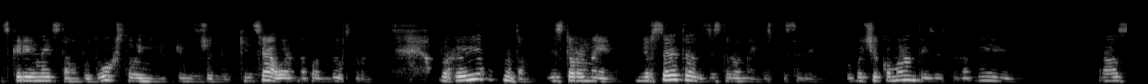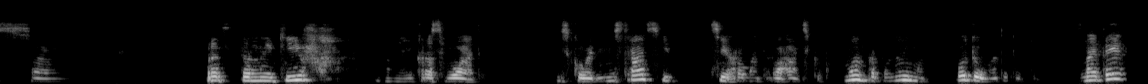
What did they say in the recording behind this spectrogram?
з керівництвом або двохсторонні, я таки не заживу до кінця, але напевно двохсторонні. Договір, ну там зі сторони університету, зі сторони безпосередньо робочої команди, і зі сторони якраз представників якраз влади військової адміністрації, ці громади Роганської. Ми пропонуємо подумати, тобто знайти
